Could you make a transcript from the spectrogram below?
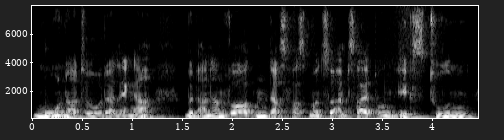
Monate oder länger. Mit anderen Worten, das, was man zu einem Zeitpunkt X tun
